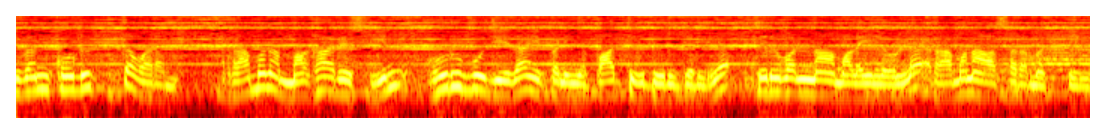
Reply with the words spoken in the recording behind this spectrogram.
சிவன் கொடுத்த வரம். ரமண மகாரிஷியின் குரு பூஜை தான் இப்ப நீங்க பார்த்துக்கிட்டு இருக்கிறீங்க. திருவண்ணாமலையில் உள்ள ரமண ஆசிரமத்தில்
